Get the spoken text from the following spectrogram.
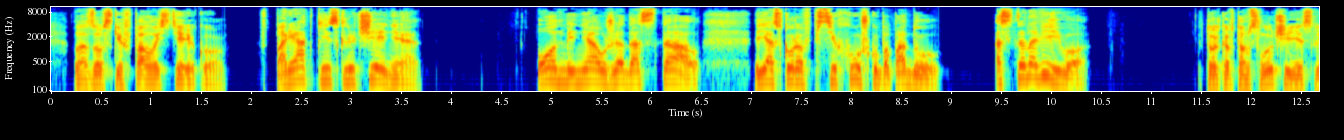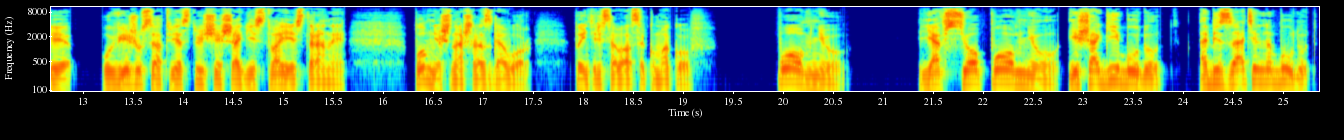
— Лазовский впал в истерику. «В порядке исключения. Он меня уже достал, я скоро в психушку попаду. Останови его!» «Только в том случае, если увижу соответствующие шаги с твоей стороны. Помнишь наш разговор?» — поинтересовался Кумаков. «Помню. Я все помню. И шаги будут. Обязательно будут».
